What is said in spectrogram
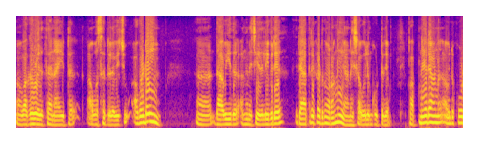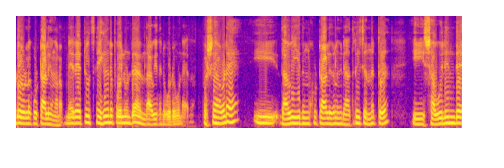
വകവരുത്താനായിട്ട് അവസരം ലഭിച്ചു. അവിടെയും ദാവീദ് അങ്ങനെ ചെയ്തില്ല. ഇവർ രാത്രി കിടന്ന് ഷൗലും കൂട്ടരും അപ്പം അപ്നേരാണ് അവന്റെ കൂടെയുള്ള കൂട്ടാളി എന്ന് പറഞ്ഞത് അപ്നേര ഏറ്റവും സ്നേഹിതനെ പോലും ഉണ്ടായിരുന്നു ദാവീദിന്റെ കൂടെ ഉണ്ടായിരുന്നു. പക്ഷെ അവിടെ ഈ ദാവീദും കൂട്ടാളികളും രാത്രി ചെന്നിട്ട് ഈ ഷൗലിന്റെ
